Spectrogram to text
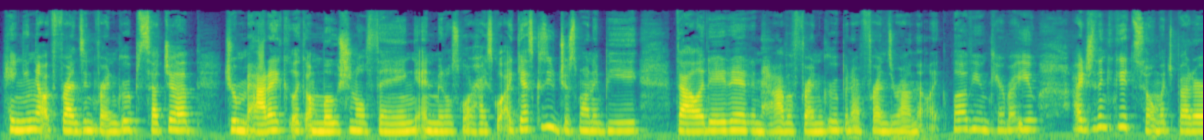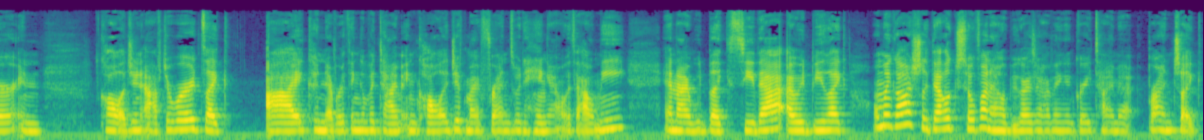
hanging out with friends and friend groups such a dramatic, like emotional thing in middle school or high school? I guess because you just want to be validated and have a friend group and have friends around that like love you and care about you. I just think it gets so much better and college and afterwards, like I could never think of a time in college if my friends would hang out without me and I would like see that, I would be like, "Oh my gosh, like that looks so fun. I hope you guys are having a great time at brunch." Like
